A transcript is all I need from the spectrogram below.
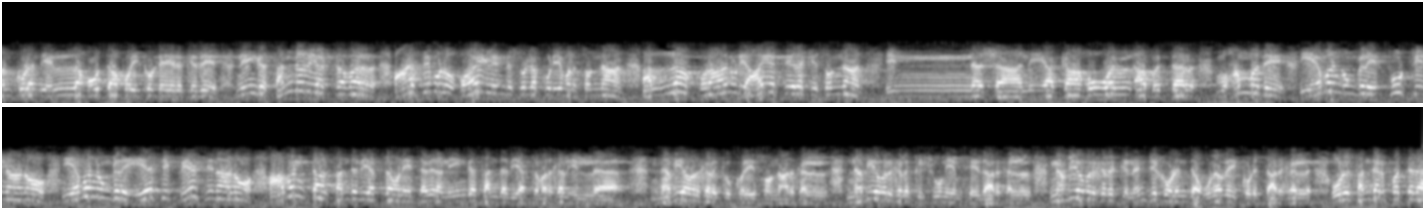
ஆண் குழந்தை எல்லாம் மௌத்தா போய்க்கொண்டே இருக்குது. நீங்க சந்ததியற்றவர். ஆசிபுல் வாயில் என்று சொல்லக்கூடியவன் சொன்னான். அல்லாஹ் குரானுடைய ஆயத்தை இறக்கி சொன்னான் இன்ன எவன் உங்களை தூற்றினானோ எவன் உங்களை ஏசி பேசினானோ அவன் தான் சந்ததியற்றவனே தவிர நீங்க சந்ததியற்றவர்கள் இல்ல. நபி அவர்களுக்கு குறை சொன்னார்கள். நபி அவர்களுக்கு சூனியம் செய்தார்கள். நபி அவர்களுக்கு நெஞ்சு குழந்த உணவை கொடுத்தார்கள். ஒரு சந்தர்ப்பத்தில்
